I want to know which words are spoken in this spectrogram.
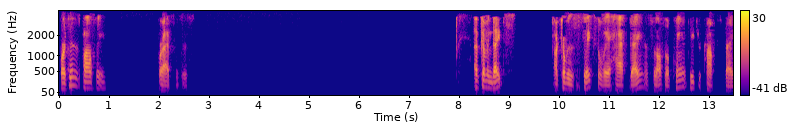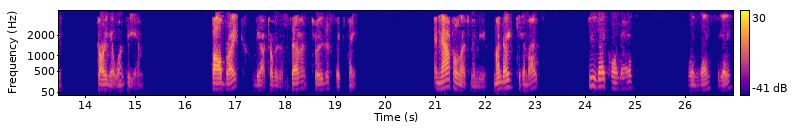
for attendance policy for absences. Upcoming dates. October the 6th will be a half day. This is also a parent-teacher conference day starting at 1 p.m. Fall break will be October the 7th through the 16th. And now for lunch menu. Monday, chicken bites. Tuesday, corn dogs. Wednesday, spaghetti.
